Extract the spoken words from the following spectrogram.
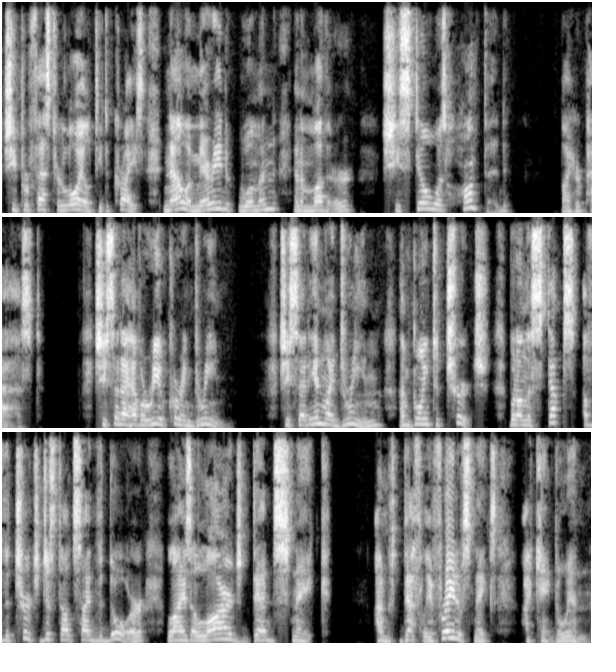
She professed her loyalty to Christ. Now, a married woman and a mother, she still was haunted by her past. She said, I have a reoccurring dream. She said, In my dream, I'm going to church, but on the steps of the church just outside the door lies a large dead snake. I'm deathly afraid of snakes. I can't go in.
